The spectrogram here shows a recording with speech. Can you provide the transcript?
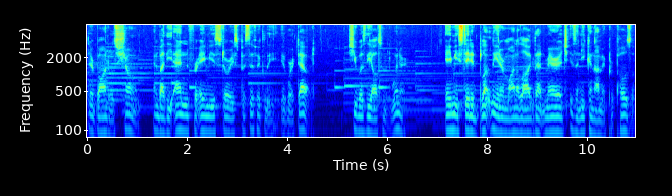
their bond was shown, and by the end, for Amy's story specifically, it worked out. She was the ultimate winner. Amy stated bluntly in her monologue that marriage is an economic proposal.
